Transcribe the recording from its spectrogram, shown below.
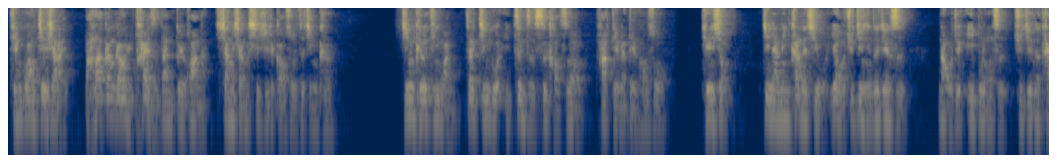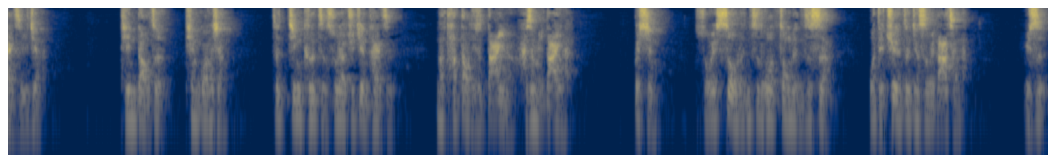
田光接下来把他刚刚与太子丹的对话呢，详详细细的告诉了这荆轲。荆轲听完，在经过一阵子思考之后，他点了点头说：“天兄，既然您看得起我，要我去进行这件事，那我就义不容辞去见这太子一见了。”听到这，天光想。这荆轲只说要去见太子，那他到底是答应了还是没答应呢？不行，所谓受人之托，忠人之事啊，我得确认这件事会达成了。于是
